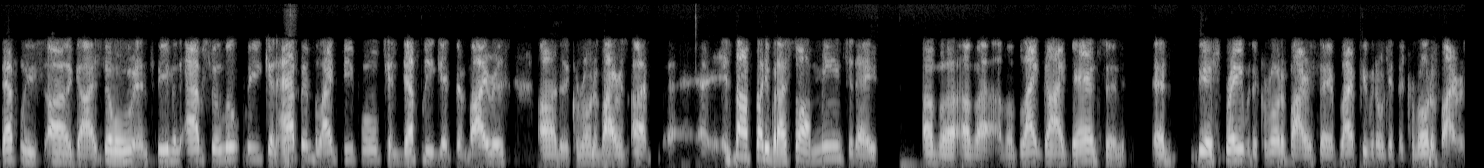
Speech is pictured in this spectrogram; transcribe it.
definitely, uh, guys. Sybil and Stephen, absolutely can happen. Black people can definitely get the virus, uh, the coronavirus. Uh, it's not funny, but I saw a meme today of a of a of a black guy dancing and being sprayed with the coronavirus, saying black people don't get the coronavirus,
